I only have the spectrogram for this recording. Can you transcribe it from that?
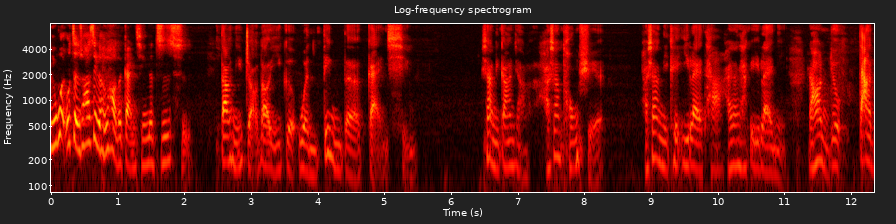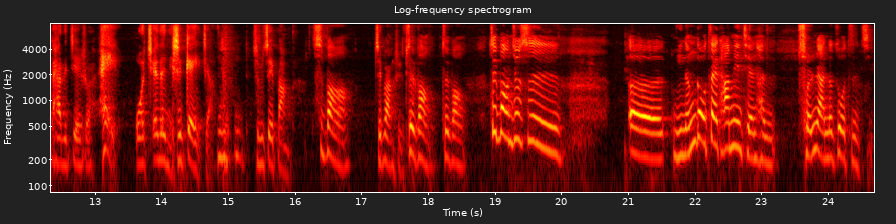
我我只能说他是一个很好的感情的支持。当你找到一个稳定的感情，像你刚刚讲的，好像同学，好像你可以依赖他，好像他可以依赖你，然后你就搭着他的肩说：“嘿，我觉得你是 gay，这样，是不是最棒的？”是棒啊，最棒是最棒，最棒，最棒就是，呃，你能够在他面前很纯然的做自己，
